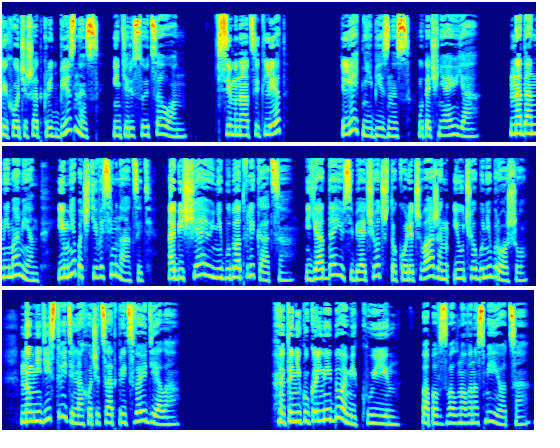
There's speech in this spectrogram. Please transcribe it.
«Ты хочешь открыть бизнес?» Интересуется он. В 17 лет? Летний бизнес, уточняю я. На данный момент, и мне почти 18. Обещаю, не буду отвлекаться. Я отдаю себе отчет, что колледж важен и учебу не брошу. Но мне действительно хочется открыть свое дело. «Это не кукольный домик, Куин», — папа взволнованно смеется.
